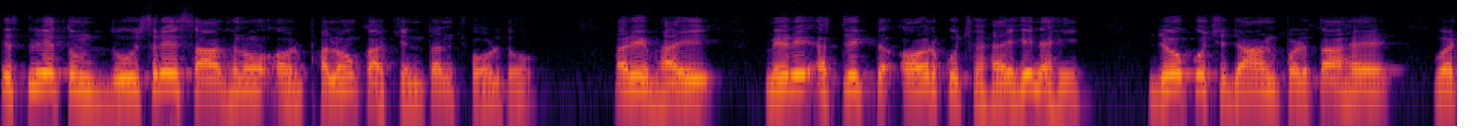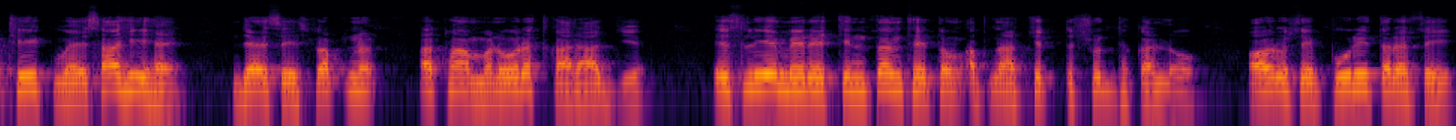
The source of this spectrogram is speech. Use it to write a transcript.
इसलिए तुम दूसरे साधनों और फलों का चिंतन छोड़ दो। अरे भाई, मेरे अतिरिक्त और कुछ है ही नहीं। जो कुछ जान पड़ता है, वह ठीक वैसा ही है, जैसे स्वप्न अथवा मनोरथ का राज्य। इसलिए मेरे चिंतन से तुम अपना चित्त शुद्ध कर लो और उसे पूरी तरह से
